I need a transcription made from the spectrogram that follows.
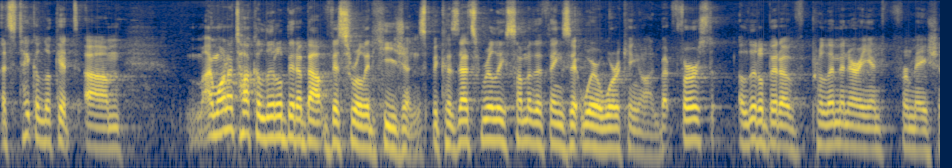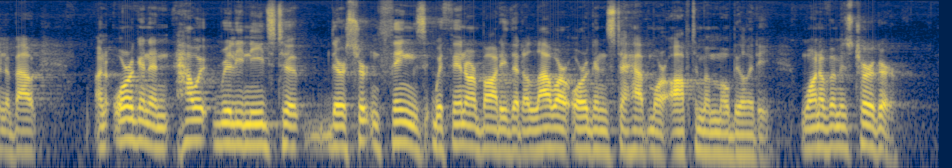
Let's take a look at, um, I want to talk a little bit about visceral adhesions because that's really some of the things that we're working on. But first, a little bit of preliminary information about an organ and how it really needs to, there are certain things within our body that allow our organs to have more optimum mobility. One of them is turgor.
